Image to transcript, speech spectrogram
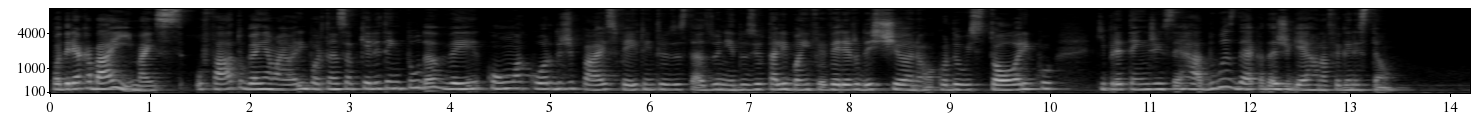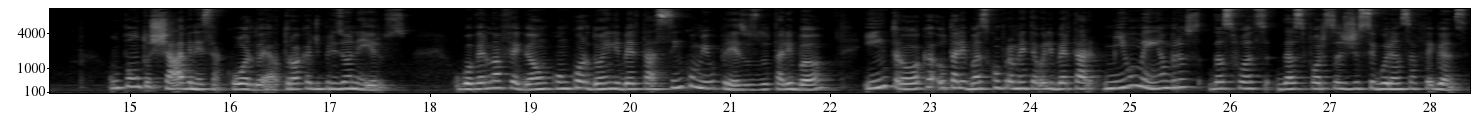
Poderia acabar aí, mas o fato ganha maior importância porque ele tem tudo a ver com um acordo de paz feito entre os Estados Unidos e o Talibã em fevereiro deste ano. É um acordo histórico que pretende encerrar duas décadas de guerra no Afeganistão. Um ponto-chave nesse acordo é a troca de prisioneiros. O governo afegão concordou em libertar 5 mil presos do Talibã e, em troca, o Talibã se comprometeu a libertar mil membros das, for das forças de segurança afegãs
